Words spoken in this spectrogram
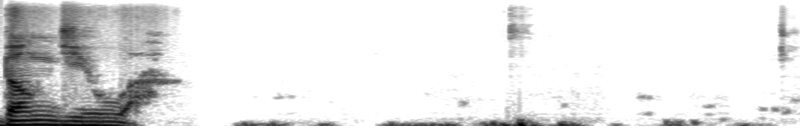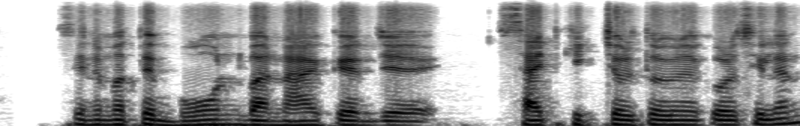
ডং জিহুয়া। সিনেমাতে বোন বা নায়কের যে সাইড কিক চরিত্র অভিনয় করেছিলেন,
